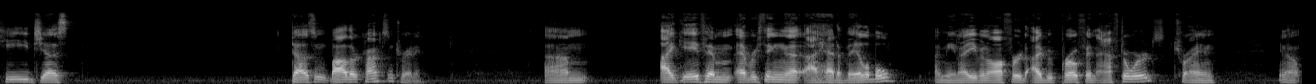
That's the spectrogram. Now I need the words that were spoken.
he just doesn't bother concentrating. Um, I gave him everything that I had available. I mean, I even offered ibuprofen afterwards, try and, you know,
